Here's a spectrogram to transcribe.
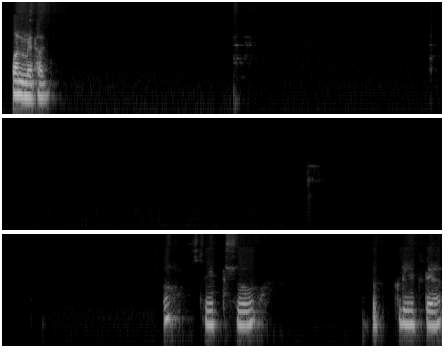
one method set so create there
